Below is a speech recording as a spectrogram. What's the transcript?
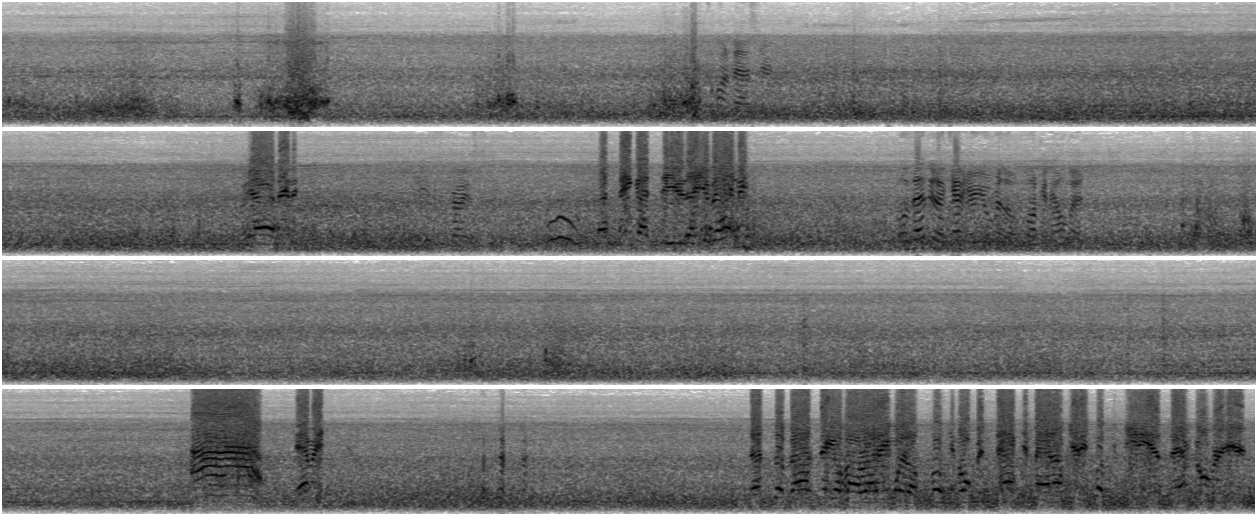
Come on, bastard. Oh, yeah, baby. Jesus Christ. That thing got to you. That you behind me? What was that, dude? I can't hear you over the fucking helmet. Ah! That's the bad thing about riding with a fucking open jacket, man. I'm getting fucking BDSM over here.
